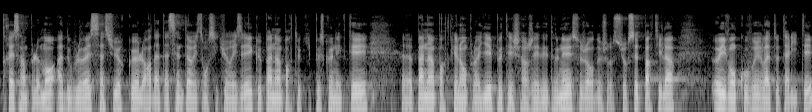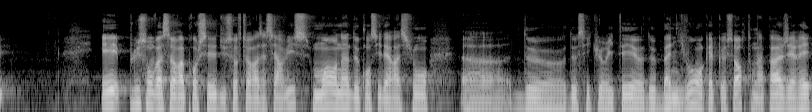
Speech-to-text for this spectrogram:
très simplement, AWS s'assure que leurs data centers ils sont sécurisés, que pas n'importe qui peut se connecter, euh, pas n'importe quel employé peut télécharger des données, ce genre de choses. Sur cette partie-là, eux, ils vont couvrir la totalité. Et plus on va se rapprocher du software as a service, moins on a de considérations euh, de, sécurité euh, de bas niveau en quelque sorte. On n'a pas à gérer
